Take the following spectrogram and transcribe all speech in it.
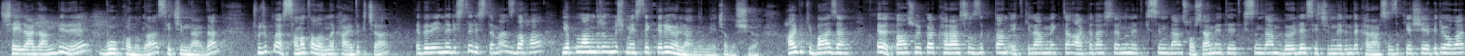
şeylerden biri bu konuda seçimlerden çocuklar sanat alanına kaydıkça ebeveynler ister istemez daha yapılandırılmış mesleklere yönlendirmeye çalışıyor. Halbuki bazen evet bazı çocuklar kararsızlıktan, etkilenmekten, arkadaşlarının etkisinden, sosyal medya etkisinden böyle seçimlerinde kararsızlık yaşayabiliyorlar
